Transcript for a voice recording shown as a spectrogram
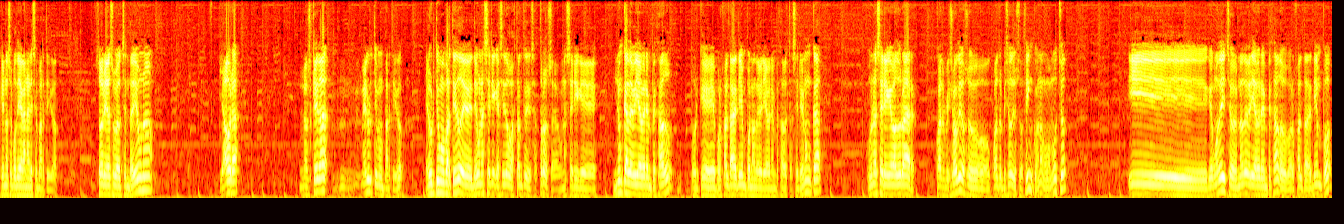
que no se podía ganar ese partido. Soria sube 81. Y ahora nos queda el último partido. El último partido de, una serie que ha sido bastante desastrosa. Una serie que nunca debía haber empezado. Porque por falta de tiempo no debería haber empezado esta serie nunca. Una serie que va a durar cuatro episodios o cuatro episodios o cinco, ¿no? Como mucho. Y que como he dicho, no debería haber empezado por falta de tiempo.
